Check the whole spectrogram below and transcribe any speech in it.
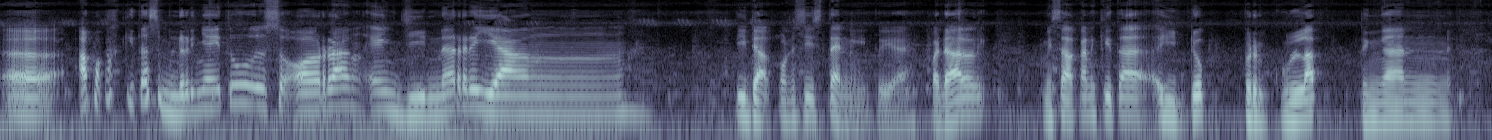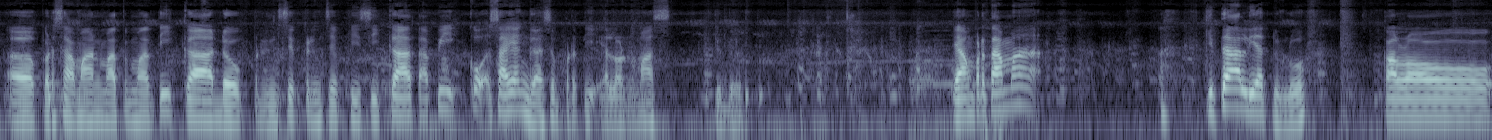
uh, apakah kita sebenarnya itu seorang engineer yang tidak konsisten gitu ya? Padahal misalkan kita hidup bergulat dengan uh, persamaan matematika atau prinsip-prinsip fisika tapi kok saya nggak seperti Elon Musk gitu? Yang pertama kita lihat dulu kalau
